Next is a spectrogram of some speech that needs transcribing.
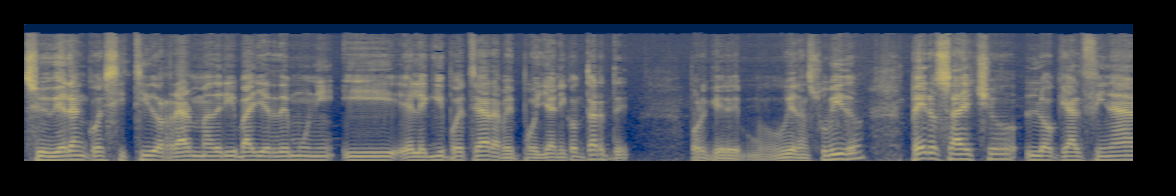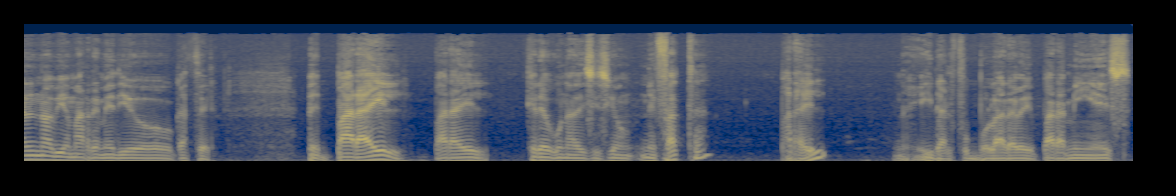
Si hubieran coexistido Real Madrid, Bayern de Muni y el equipo este árabe, pues ya ni contarte, porque hubieran subido. Pero se ha hecho lo que al final no había más remedio que hacer. Eh, Para él, para él, creo que una decisión nefasta, para él, ir al fútbol árabe para mí es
